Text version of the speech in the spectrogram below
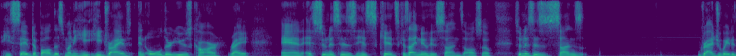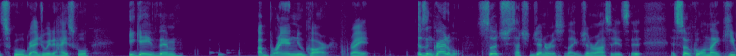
He saved up all this money. He he drives an older used car right and as soon as his his kids because i knew his sons also as soon as his sons graduated school graduated high school he gave them a brand new car right? It was incredible. Such such generous like generosity. It's it, it's so cool. And like he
